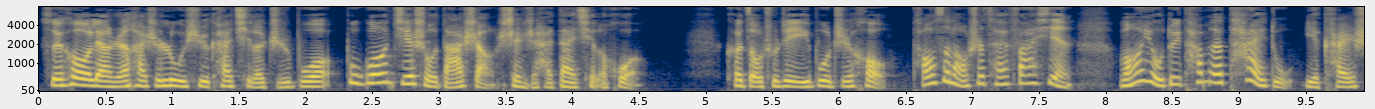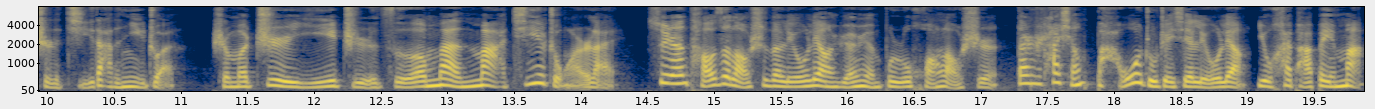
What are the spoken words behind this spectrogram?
随后两人还是陆续开启了直播，不光接受打赏，甚至还带起了货。可走出这一步之后，桃子老师才发现，网友对他们的态度也开始了极大的逆转，什么质疑、指责、谩骂接踵而来。虽然桃子老师的流量远远不如黄老师，但是他想把握住这些流量，又害怕被骂，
